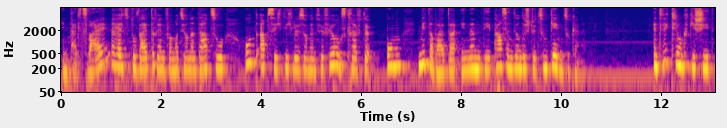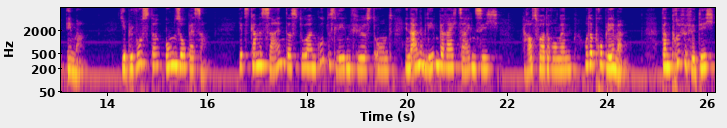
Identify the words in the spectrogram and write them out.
In Teil 2 erhältst du weitere Informationen dazu und absichtlich Lösungen für Führungskräfte, um MitarbeiterInnen die passende Unterstützung geben zu können. Entwicklung geschieht immer. Je bewusster, umso besser. Jetzt kann es sein, dass du ein gutes Leben führst und in einem Lebenbereich zeigen sich Herausforderungen oder Probleme dann prüfe für dich,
